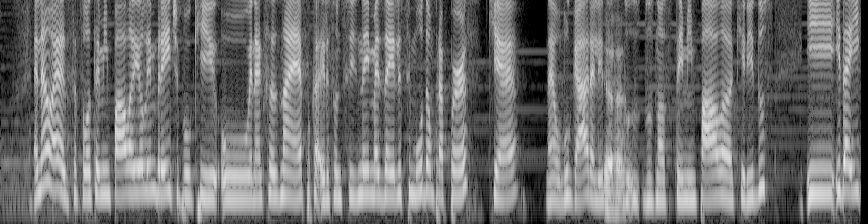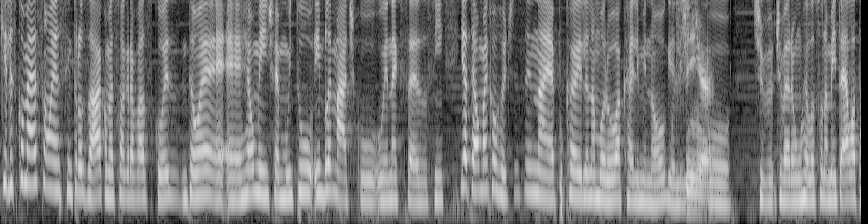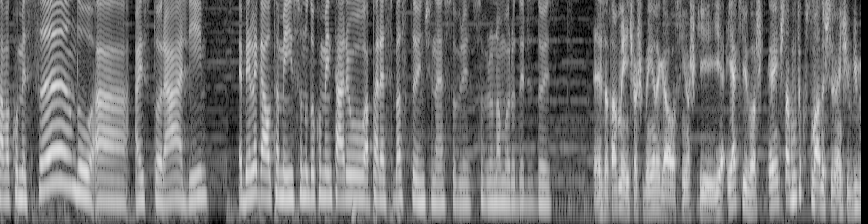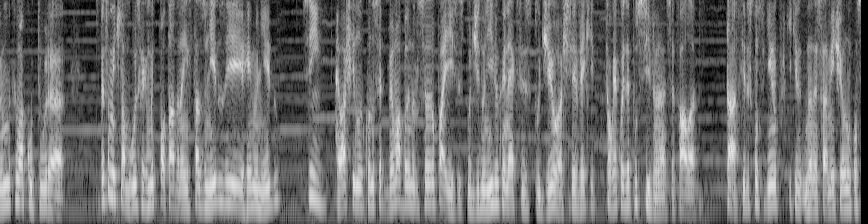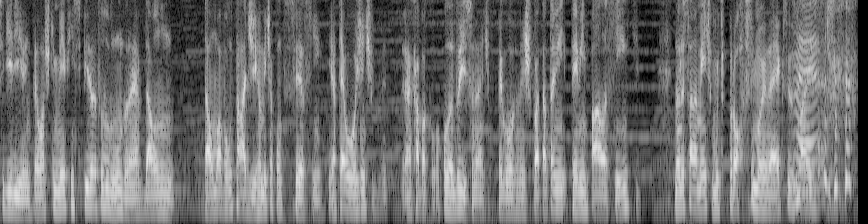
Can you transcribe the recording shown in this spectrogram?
É, não, é, você falou Tame Impala e eu lembrei, tipo, que o Inexus na época, eles são de Sydney, mas daí eles se mudam pra Perth, que é, né, o lugar ali dos, Aham. dos- dos nossos Tame Impala queridos. E, e daí que eles começam a se entrosar, começam a gravar as coisas. Então é, é- é realmente é muito emblemático o, INXS, assim. E até o Michael Hutchinson, na época, ele namorou a Kylie Minogue ali. Sim, é. tipo, tive- tiveram um relacionamento. Ela tava começando a, a estourar ali. É bem legal também, isso no documentário aparece bastante, né? Sobre, sobre o namoro deles dois. É, Exatamente, eu acho bem legal, assim, eu acho que. E, e é aquilo, acho que a gente tá muito acostumado, a gente, a gente vive muito uma cultura, especialmente na música, que é muito pautada né, em Estados Unidos e Reino Unido. Sim, Eu acho que no- quando você vê uma banda do seu país explodir no nível que o Nexus explodiu, acho que você vê que qualquer coisa é possível, né? Você fala, tá, se eles conseguiram, por que, que não necessariamente eu não conseguiria? Então acho que meio que inspira todo mundo, né? Dá um. Dá uma vontade de realmente acontecer, assim. E até hoje a gente acaba rolando isso, né? A gente pegou, a gente foi até o Tame Impala, assim, que não necessariamente muito próximo ao Nexus, É. mas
